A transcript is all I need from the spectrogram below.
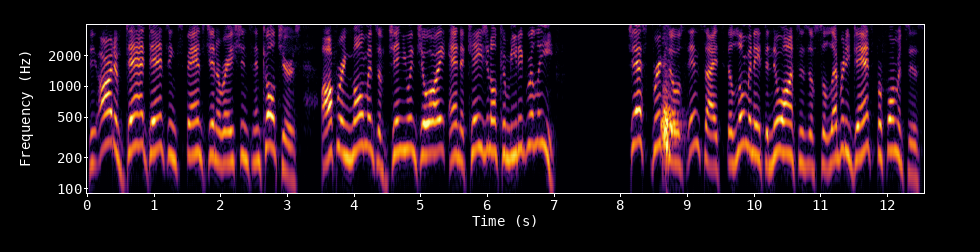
the art of dad dancing spans generations and cultures, offering moments of genuine joy and occasional comedic relief. Jess Brichto's insights illuminate the nuances of celebrity dance performances,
